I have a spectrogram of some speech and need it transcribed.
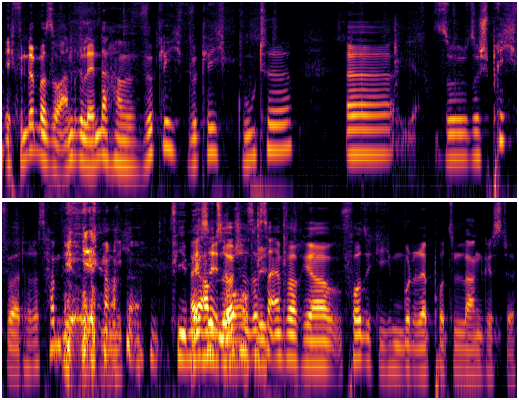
Ich finde immer so, andere Länder haben wirklich, wirklich gute äh, ja, so, so Sprichwörter. Das haben wir irgendwie nicht. Viel mehr Weißt du, in Deutschland sagst du einfach, ja, vorsichtig, Mutter der Porzellankiste.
